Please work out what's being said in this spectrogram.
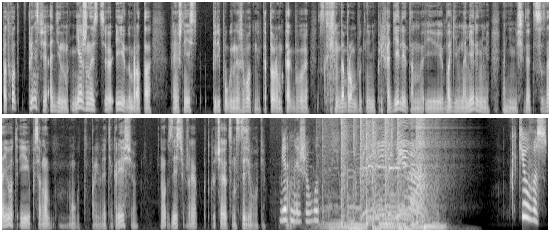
подход, в принципе, один. Нежность э, и доброта. Конечно, есть перепуганные животные, которым как бы вы, с каким добром вы к ним не приходили, там, и благими намерениями, они не всегда это осознают и все равно могут проявлять агрессию. Ну, здесь уже подключаются анестезиологи. Бедные а. животные. Какие у вас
